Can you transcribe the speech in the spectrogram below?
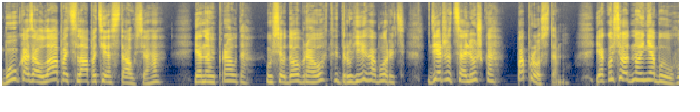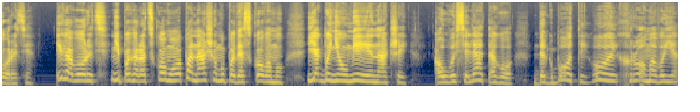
Бу казаў лапаць, лапаць і астаўся. А? Яно і праўда, усё добра, от і другі гаворыць. Дзержацца Алёшка па-простаму, як усё адной не быў у горадзе. І гаворыць не па-гарадскому, а па-нашаму па-вясковаму, як бы не ўмее іначай, А ў Васіля таго, дык боты, ой, хромавыя,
